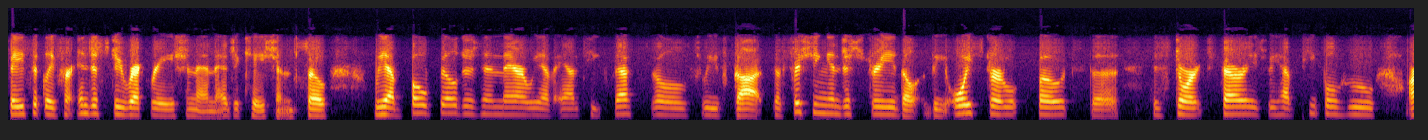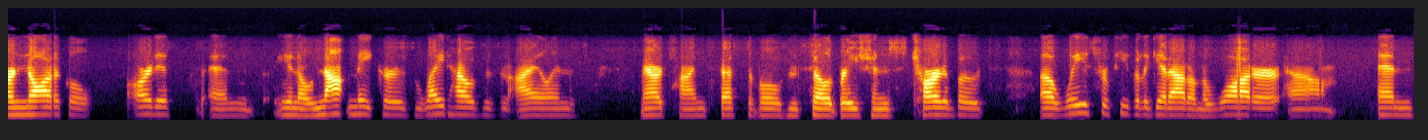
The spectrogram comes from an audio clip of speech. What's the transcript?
basically for industry, recreation, and education. So we have boat builders in there. We have antique vessels. We've got the fishing industry, the the oyster boats, the historic ferries. We have people who are nautical artists and you know knot makers, lighthouses and islands, maritime festivals and celebrations, charter boats, uh, ways for people to get out on the water, um, and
